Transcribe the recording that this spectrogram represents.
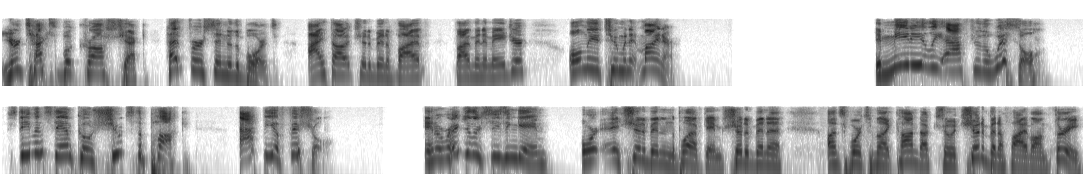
Your textbook cross-check head first into the boards. I thought it should have been a five five minute major, only a two minute minor. Immediately after the whistle, Steven Stamkos shoots the puck at the official in a regular season game, or it should have been in the playoff game, should have been a unsportsmanlike conduct, so it should have been a five on three.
